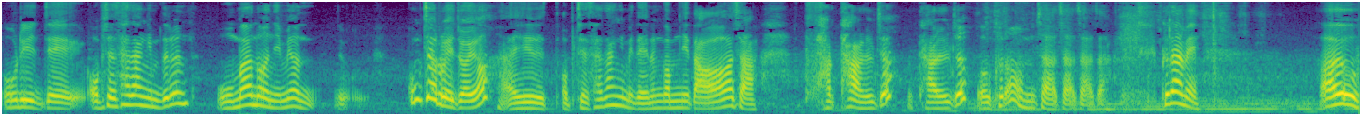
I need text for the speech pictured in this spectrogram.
우리 이제 업체 사장님들은 5만 원이면 공짜로 해줘요? 아유, 업체 사장님이 내는 겁니다. 자, 다, 다 알죠? 다 알죠? 어, 그럼, 자, 자, 자, 자. 그 다음에, 아유,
